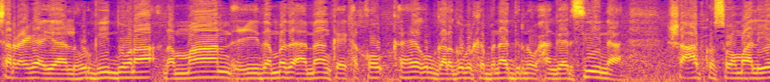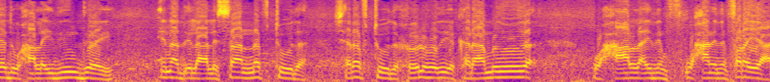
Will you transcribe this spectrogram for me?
Sharciga ayaana la horgeyn doonaa. Dhammaan ciidamada ammaanka ee ka howlgala gobolka banaadirna waxaan gaarsiinaynaa shacabka soomaaliyeed waxaa la idiin diray inaad ilaalisaan naftooda sharaftooda xoolahooda iyo karaamadooda waxaan idin farayaa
